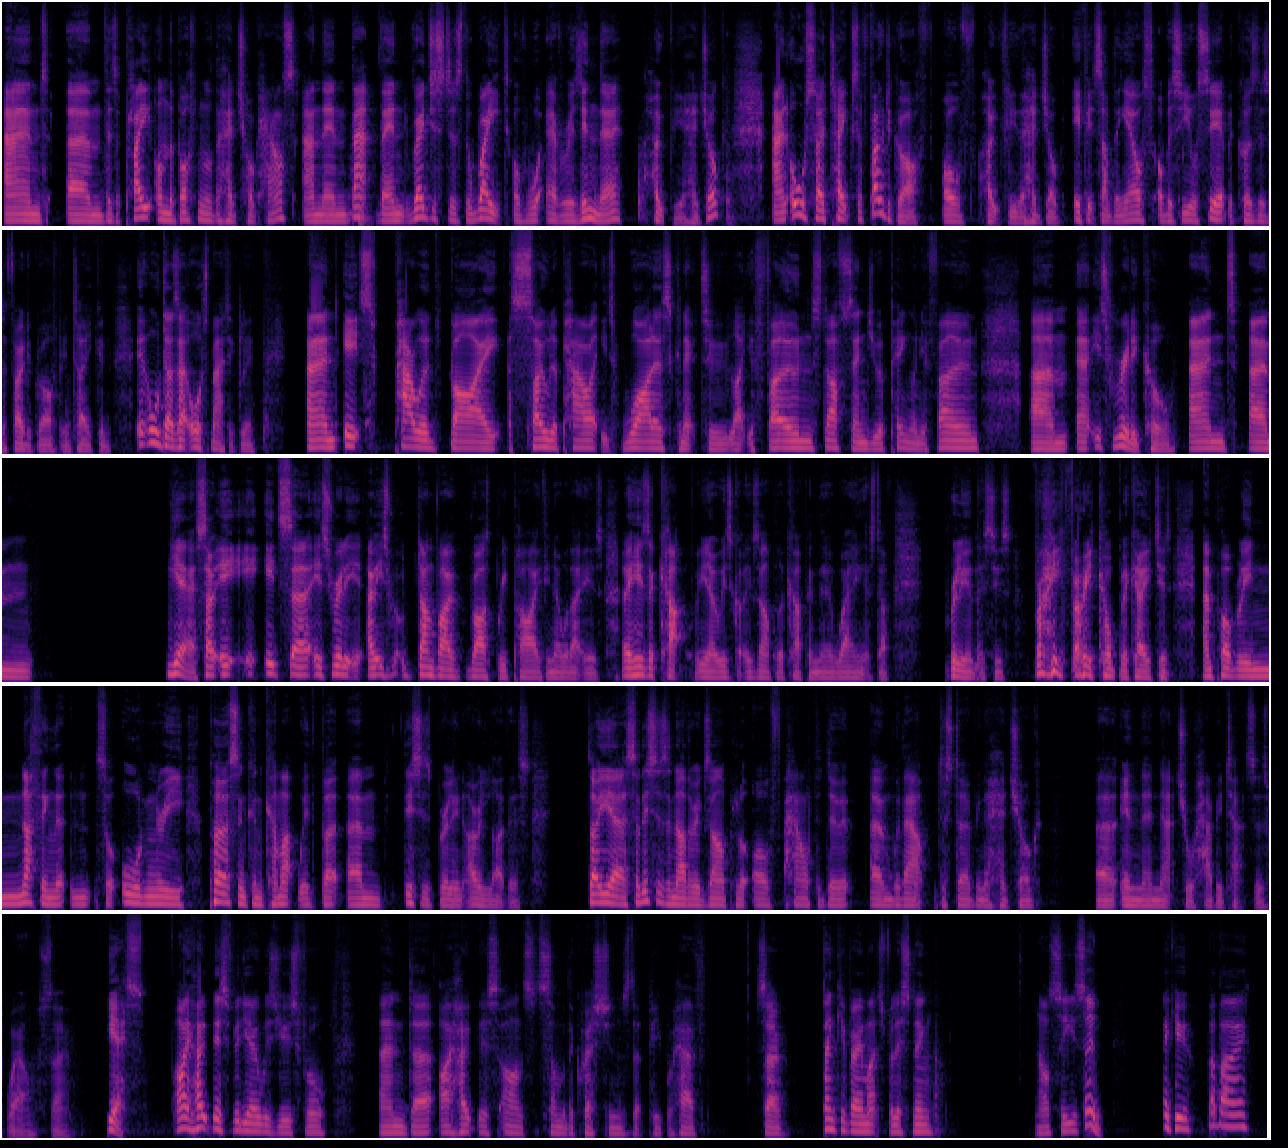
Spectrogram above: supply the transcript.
and um, there's a plate on the bottom of the hedgehog house and then that then registers the weight of whatever is in there hopefully a hedgehog and also takes a photograph of hopefully the hedgehog. If it's something else obviously you'll see it because there's a photograph being taken. It all does that automatically. And it's powered by a solar power. It's wireless connect to like your phone stuff send you a ping on your phone. Um, uh, it's really cool. And um, yeah, so it, it, it's uh, it's really I mean it's done by Raspberry Pi if you know what that is. Uh, here's a cup, you know, he's got an example of a cup in there weighing it stuff. Brilliant, this is very very complicated and probably nothing that sort of ordinary person can come up with. But um, this is brilliant. I really like this. So yeah, so this is another example of how to do it um, without disturbing a hedgehog uh, in their natural habitats as well. So yes, I hope this video was useful. And uh, I hope this answered some of the questions that people have. So thank you very much for listening. And I'll see you soon. Thank you. Bye bye.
